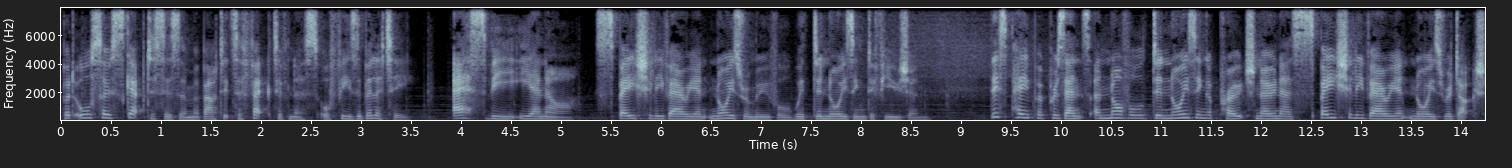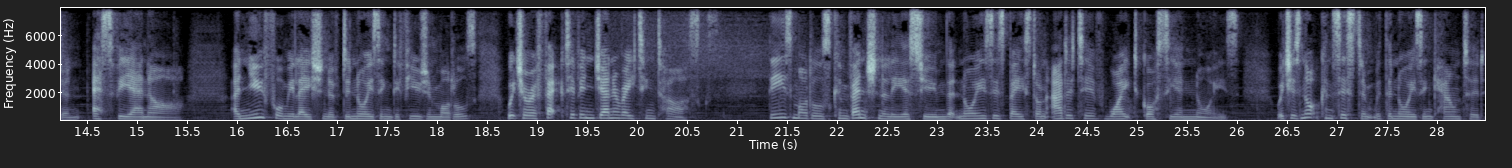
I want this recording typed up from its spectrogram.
but also skepticism about its effectiveness or feasibility. SVNR, spatially variant noise removal with denoising diffusion. This paper presents a novel denoising approach known as spatially variant noise reduction, SVNR, a new formulation of denoising diffusion models which are effective in generating tasks. These models conventionally assume that noise is based on additive white Gaussian noise, which is not consistent with the noise encountered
